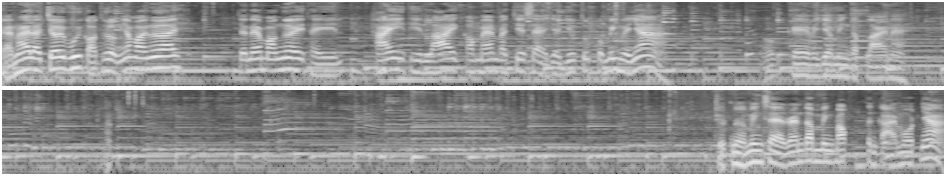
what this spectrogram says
Cái này là chơi vui có thưởng nha mọi người. Cho nên mọi người thấy hay thì like, comment và chia sẻ cho youtube của mình về nhá. Ok bây giờ mình gặp lại nè Chút nữa mình sẽ random mình bóc từng cái một nhá.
